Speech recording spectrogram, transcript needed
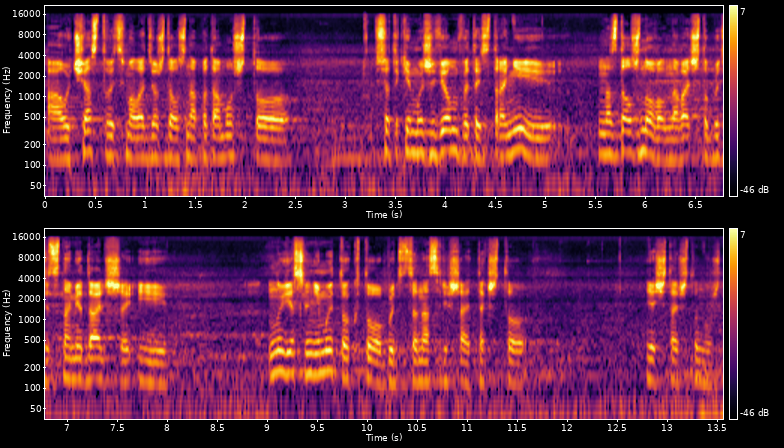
а участвовать молодежь должна потому, что все-таки мы живем в этой стране, и нас должно волновать, что будет с нами дальше, и Ну, если не мы, то кто будет за нас решать? Так что я считаю, что нужно.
